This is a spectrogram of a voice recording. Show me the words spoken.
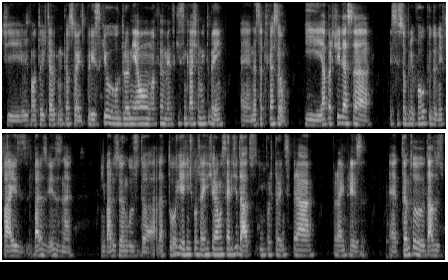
de motor de telecomunicações. Por isso que o drone é uma ferramenta que se encaixa muito bem é, nessa aplicação. E a partir dessa esse sobrevoo que o drone faz várias vezes, né, em vários ângulos da, da torre, a gente consegue retirar uma série de dados importantes para a empresa. É, tanto dados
